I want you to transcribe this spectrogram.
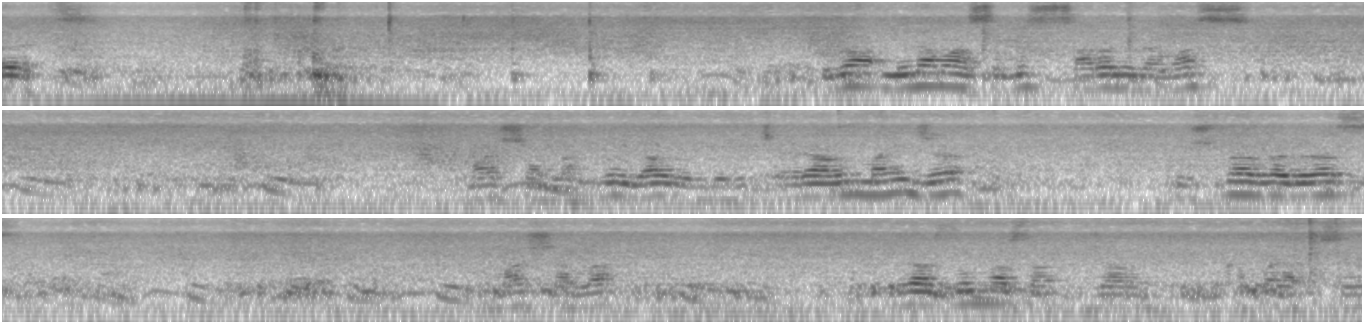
Evet. Bu da minamansımız, sarı minamans. Maşallah. Bu yavrum dur. Hiç ele alınmayınca kuşlar da biraz maşallah biraz zoomlarsan canım kafa yapısını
